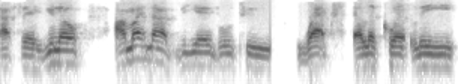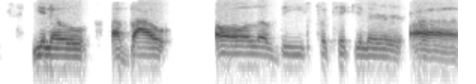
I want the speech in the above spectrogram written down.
I said, you know, I might not be able to wax eloquently, you know, about all of these particular uh,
